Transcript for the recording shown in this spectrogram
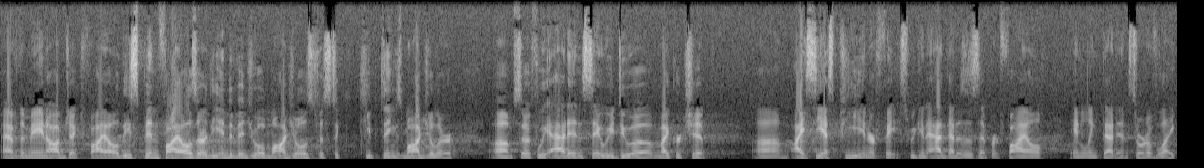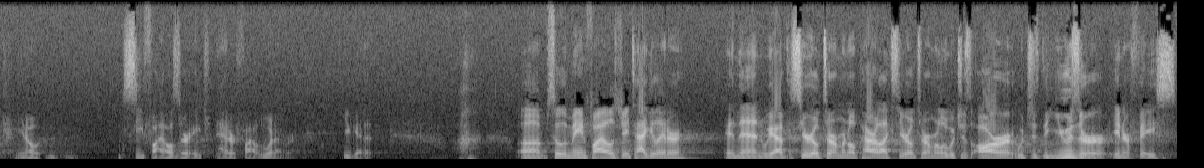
I have the main object file. These spin files are the individual modules just to keep things modular. Um, so if we add in, say we do a microchip um, ICSP interface, we can add that as a separate file and link that in, sort of like, you know, C files or H header files, whatever. You get it. um, so the main file is JTagulator, and then we have the serial terminal, parallax serial terminal, which is our, which is the user interface.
